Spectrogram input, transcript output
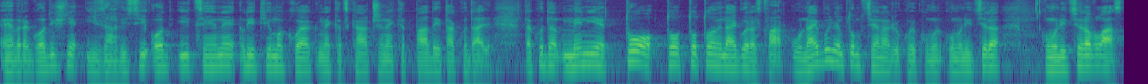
evra godišnje i zavisi od i cene litijuma koja nekad skače, nekad pada i tako dalje. Tako da meni je to, to, to, to je najgora stvar. U najboljem tom scenariju koji komunicira, komunicira vlast,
